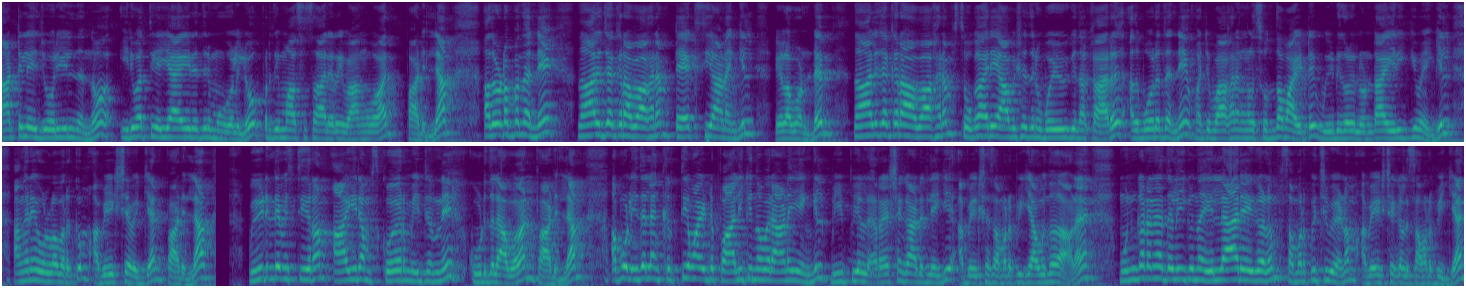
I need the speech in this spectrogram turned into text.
നാട്ടിലെ ജോലി ജോലിയിൽ നിന്നോ ഇരുപത്തി അയ്യായിരത്തിന് മുകളിലോ പ്രതിമാസ സാലറി വാങ്ങുവാൻ പാടില്ല. അതോടൊപ്പം തന്നെ നാല് ചക്ര വാഹനം ടാക്സി ആണെങ്കിൽ ഇളവുണ്ട്. നാല് ചക്ര വാഹനം സ്വകാര്യ ആവശ്യത്തിന് ഉപയോഗിക്കുന്ന കാറ് അതുപോലെ തന്നെ മറ്റു വാഹനങ്ങൾ സ്വന്തമായിട്ട് വീടുകളിൽ ഉണ്ടായിരിക്കുമെങ്കിൽ അങ്ങനെയുള്ളവർക്കും അപേക്ഷ വയ്ക്കാൻ പാടില്ല. വീടിന്റെ വിസ്തീർണം ആയിരം സ്ക്വയർ മീറ്ററിന് കൂടുതലാവാൻ പാടില്ല. അപ്പോൾ ഇതെല്ലാം കൃത്യമായിട്ട് പാലിക്കുന്നവരാണ് എങ്കിൽ ബി പി എൽ റേഷൻ കാർഡിലേക്ക് അപേക്ഷ സമർപ്പിക്കാവുന്നതാണ്. മുൻഗണന തെളിയിക്കുന്ന എല്ലാ രേഖകളും സമർപ്പിച്ചു വേണം അപേക്ഷകൾ സമർപ്പിക്കാൻ.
